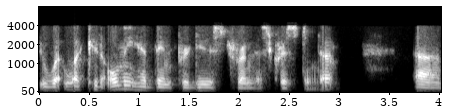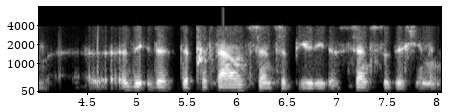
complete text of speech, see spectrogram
what, what could only have been produced from this Christendom, um, the, the the profound sense of beauty, the sense of the human,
